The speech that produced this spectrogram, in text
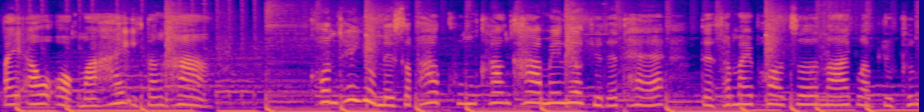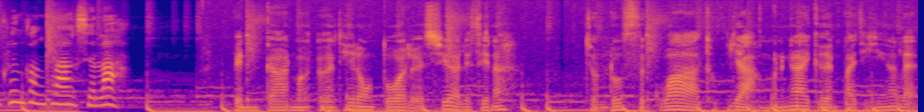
ไปเอาออกมาให้อีกต่างหากคนที่อยู่ในสภาพคลุ้มคลั่งข้าไม่เลือกอยู่แท้ๆแต่ทำไมพอเจอนายกลับหยุดครึ่งๆกลางๆเสียล่ะ เป็นการบังเอิญที่ลงตัวเหลือเชื่อเลยสินะ จนรู้สึกว่าทุกอย่างมันง่ายเกินไปจริงๆนั่นแหละ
